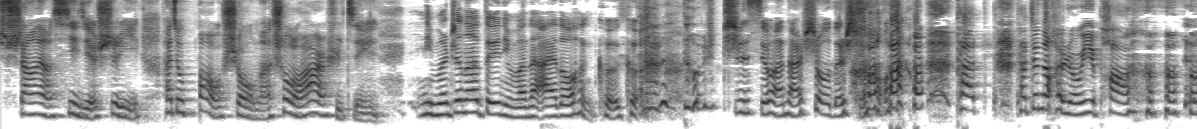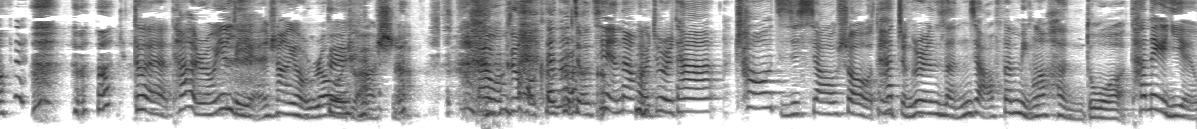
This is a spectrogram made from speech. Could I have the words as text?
商量细节事宜，他就暴瘦嘛，瘦了二十斤。你们真的对你们的爱豆很苛刻，都是只喜欢他瘦的时候。他他真的很容易胖，对他很容易脸上有肉，主要是。哎，我们觉得好苛刻。但他九七年那会儿，就是他超级消瘦，他整个人棱角分明了很多，他那个眼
